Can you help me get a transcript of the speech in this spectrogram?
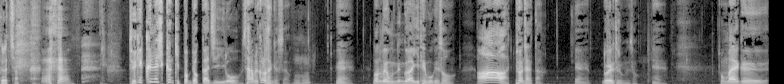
그렇죠. 되게 클래식한 기법 몇 가지로 사람을 끌어당겼어요. 예. 네. 넌왜 웃는 거야 이 대목에서 아 표현 잘했다. 예. 노래를 들으면서 예. 정말 그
